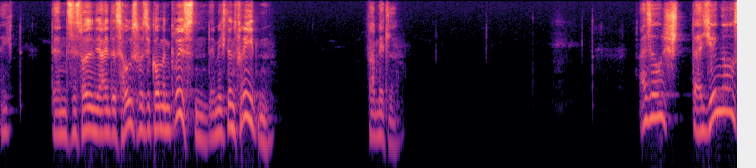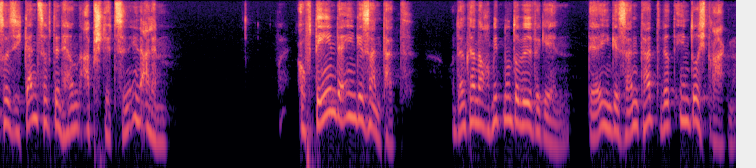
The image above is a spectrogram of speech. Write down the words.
Nicht? Denn Sie sollen ja in das Haus, wo Sie kommen, grüßen, nämlich den Frieden vermitteln. Also der Jünger soll sich ganz auf den Herrn abstützen in allem auf den, der ihn gesandt hat. Und dann kann er auch mitten unter Wölfe gehen. Der ihn gesandt hat, wird ihn durchtragen.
